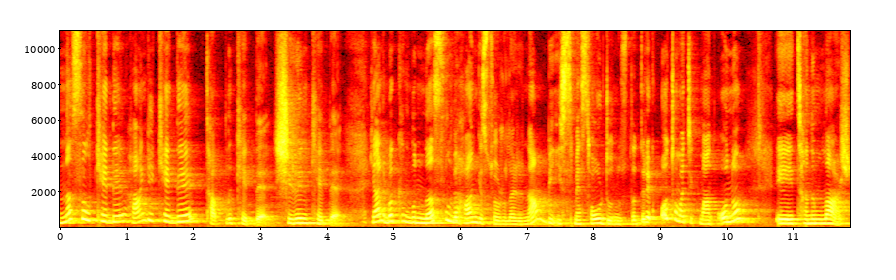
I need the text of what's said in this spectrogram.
Nasıl kedi? Hangi kedi? Tatlı kedi, şirin kedi. Yani bakın bu nasıl ve hangi sorularına bir isme sorduğunuzda direkt otomatikman onu e, tanımlar,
